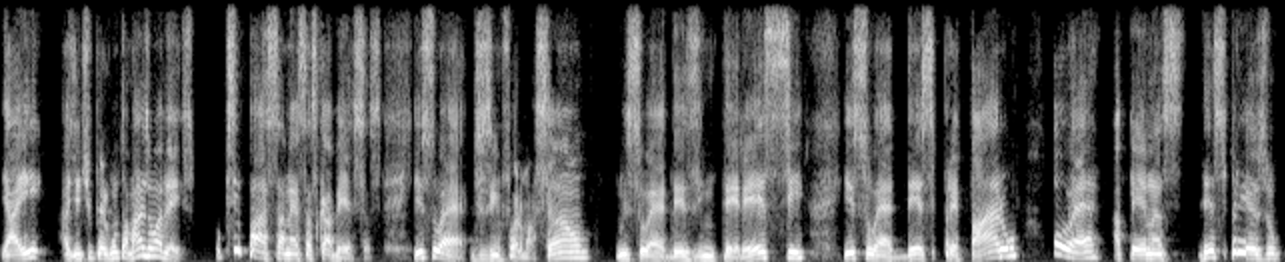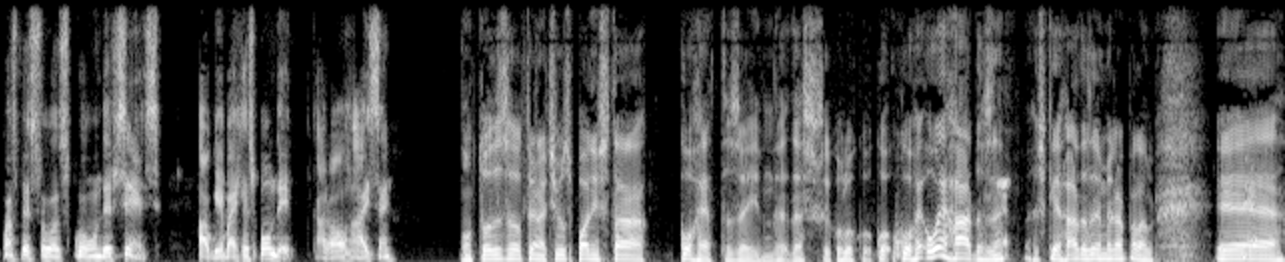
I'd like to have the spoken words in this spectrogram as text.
E aí a gente pergunta mais uma vez: o que se passa nessas cabeças? Isso é desinformação? Isso é desinteresse? Isso é despreparo? Ou é apenas desprezo com as pessoas com deficiência? Alguém vai responder. Carol Heissen. Bom, todas as alternativas podem estar corretas aí, dessas que você colocou. Corre... Ou erradas, né? É. Acho que erradas é a melhor palavra. É, é.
